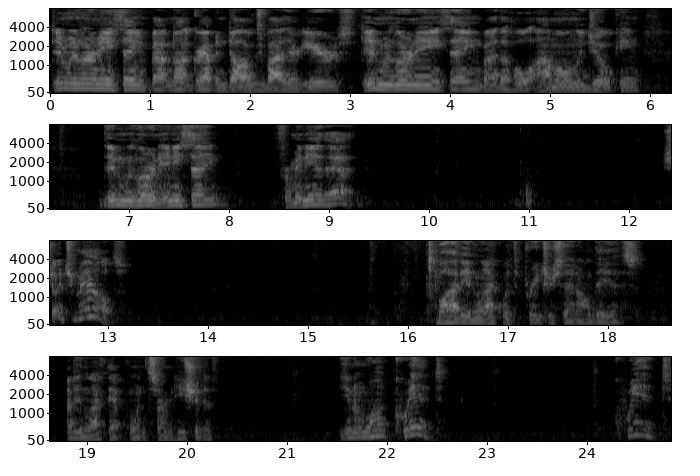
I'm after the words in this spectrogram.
Didn't we learn anything about not grabbing dogs by their ears? Didn't we learn anything by the whole I'm only joking? Didn't we learn anything from any of that? Shut your mouths. Well, I didn't like what the preacher said on this. I didn't like that point in the sermon. He should have. You know what? Quit. Quit.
